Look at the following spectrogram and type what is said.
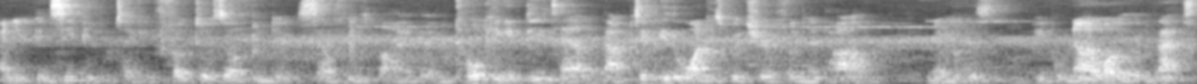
and you can see people taking photos of them, doing selfies by them, talking in detail about, particularly the ones which are from Nepal, you know, because people know, oh, that's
